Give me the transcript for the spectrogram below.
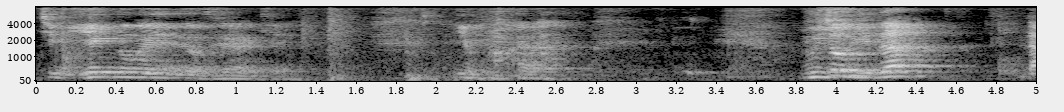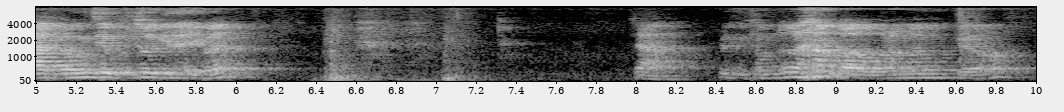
지금 이 행동에 있는데 어떻게 생각해? 이거 뭐야? 무적이다? 나 명제 무적이다 이건? 자, 그래도 겸손한 마음으로 한번 해볼게요.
